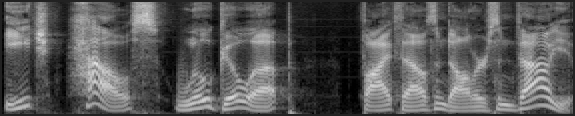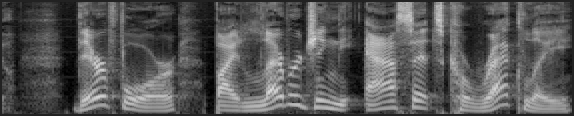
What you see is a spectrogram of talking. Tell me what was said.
each house will go up $5,000 in value. Therefore, by leveraging the assets correctly,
